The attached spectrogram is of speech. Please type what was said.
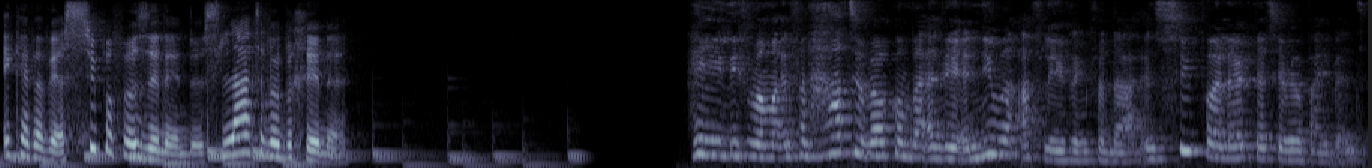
Ik heb er weer super veel zin in, dus laten we beginnen. Hey lieve mama en van harte welkom bij alweer een nieuwe aflevering vandaag. En super leuk dat je weer bij bent.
